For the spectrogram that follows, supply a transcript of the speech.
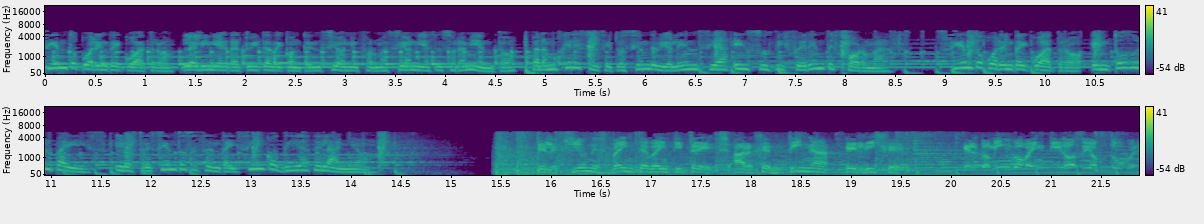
144, la línea gratuita de contención, información y asesoramiento para mujeres en situación de violencia en sus diferentes formas. 144, en todo el país, los 365 días del año. Elecciones 2023. Argentina elige. El domingo 22 de octubre.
